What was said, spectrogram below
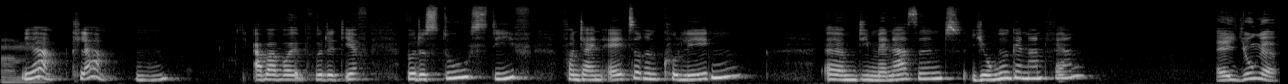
Ähm, ja, klar. Mhm. Aber würdet ihr, würdest du, Steve, von deinen älteren Kollegen, ähm, die Männer sind, Junge genannt werden? Ey, Junge.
